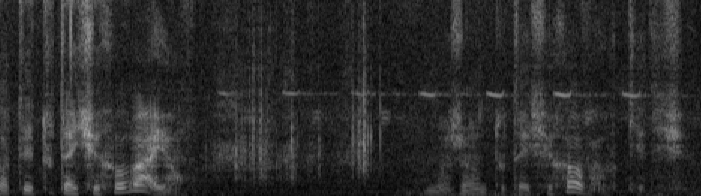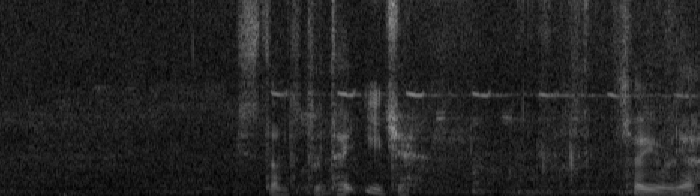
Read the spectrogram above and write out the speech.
Koty tutaj się chowają. Może on tutaj się chował kiedyś. Stąd tutaj idzie. Co Julia?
